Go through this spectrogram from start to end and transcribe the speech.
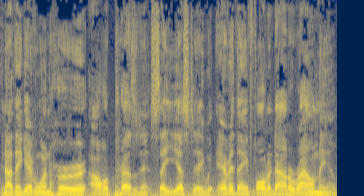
And I think everyone heard our president say yesterday, with everything falling down around him,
